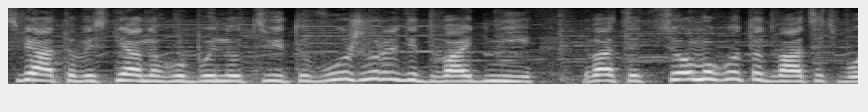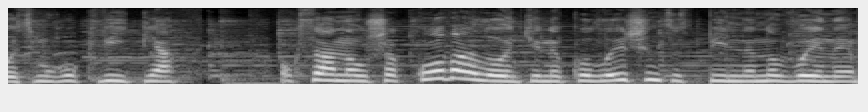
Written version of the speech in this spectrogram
свято весняного буйноцвіту в Ужгороді два дні 27 та 28 квітня. Оксана Ушакова, Леонтій Николишин, Суспільне новини.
